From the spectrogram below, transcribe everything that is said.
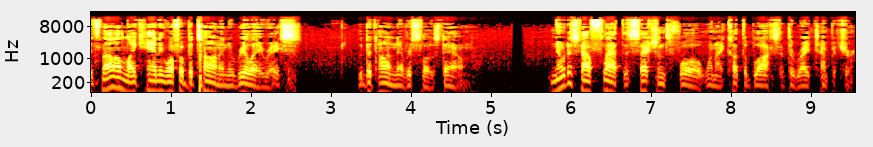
It's not unlike handing off a baton in a relay race. The baton never slows down. Notice how flat the sections fall when I cut the blocks at the right temperature.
